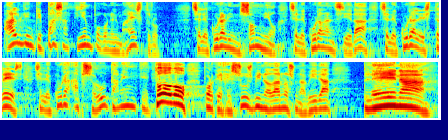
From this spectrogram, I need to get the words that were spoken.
Alguien que pasa tiempo con el Maestro se le cura el insomnio, se le cura la ansiedad, se le cura el estrés, se le cura absolutamente todo, porque Jesús vino a darnos una vida plena.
